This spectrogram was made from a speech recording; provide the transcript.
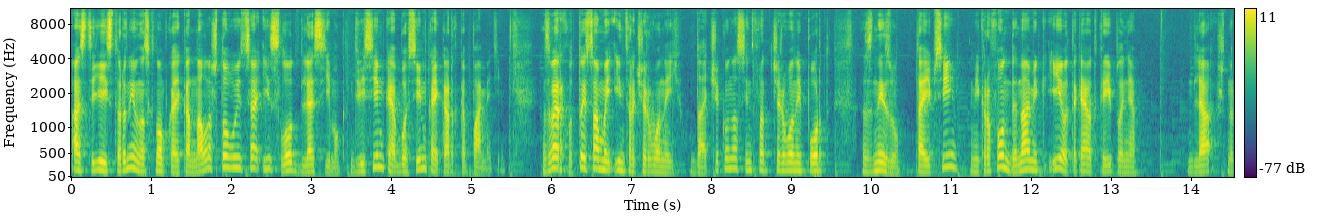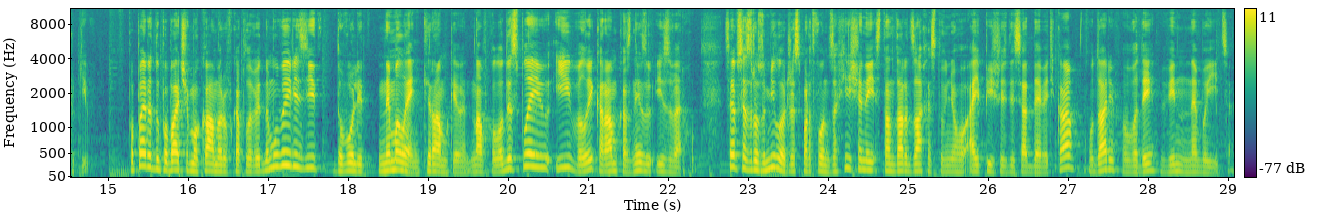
А з цієї сторони у нас кнопка, яка налаштовується, і слот для сімок. Дві сімки або сімка і картка пам'яті. Зверху той самий інфрачервоний датчик у нас, інфрачервоний порт. Знизу Type-C, мікрофон, динамік і отаке от кріплення для шнурків. Попереду побачимо камеру в капловидному вирізі, доволі немаленькі рамки навколо дисплею і велика рамка знизу і зверху. Це все зрозуміло, адже смартфон захищений, стандарт захисту в нього IP69K, ударів води він не боїться.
